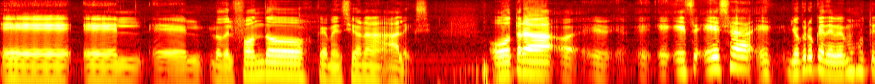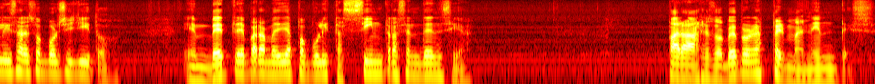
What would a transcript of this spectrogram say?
Eh, lo del fondo que menciona Alex. Otra, eh, eh, esa, yo creo que debemos utilizar esos bolsillitos en vez de para medidas populistas sin trascendencia para resolver problemas permanentes,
